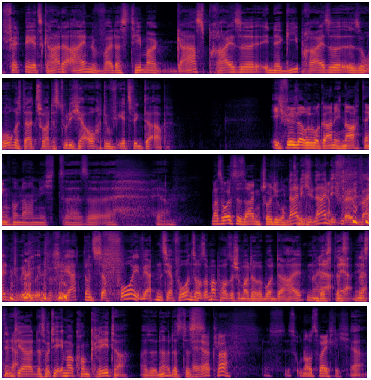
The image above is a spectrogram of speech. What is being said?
fällt mir jetzt gerade ein, weil das Thema Gaspreise, Energiepreise äh, so hoch ist. Dazu hattest du dich ja auch, du jetzt winkt er ab. Ich will darüber gar nicht nachdenken und auch nicht, also, äh, ja. Was wolltest du sagen? Entschuldigung. Nein, ich, Entschuldigung. nein, ja. ich, äh, weil du, du, wir hatten uns davor, wir hatten uns ja vor unserer Sommerpause schon mal darüber unterhalten und Ja, das, das, ja, das nimmt ja. das wird ja immer konkreter. Also ne, das, das, Ja, ja, klar. Das ist unausweichlich. ja.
